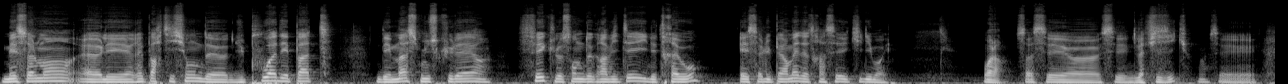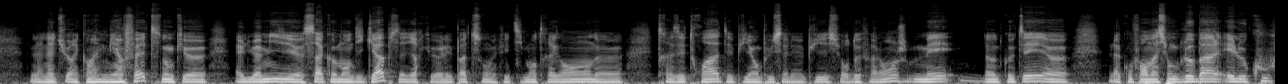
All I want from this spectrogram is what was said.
Mais seulement les répartitions du poids des pattes, des masses musculaires fait que le centre de gravité il est très haut et ça lui permet d'être assez équilibré. Voilà, ça c'est euh, de la physique, la nature est quand même bien faite, donc euh, elle lui a mis ça comme handicap, c'est-à-dire que les pattes sont effectivement très grandes, euh, très étroites, et puis en plus elle est appuyée sur deux phalanges, mais d'un autre côté, la conformation globale et le coup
